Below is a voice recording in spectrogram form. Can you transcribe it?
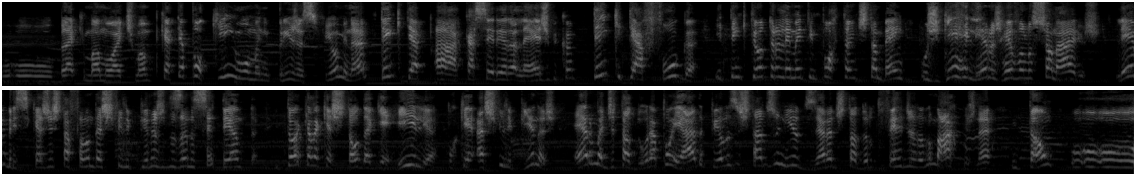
o, o Black Mama, White Mama, porque é até pouquinho Woman in Prison esse filme, né? Tem que ter a, a carcereira lésbica, tem que ter a fuga e tem que ter outro elemento importante também: os guerrilheiros revolucionários. Lembre-se que a gente está falando das Filipinas dos anos 70. Então, aquela questão da guerrilha, porque as Filipinas era uma ditadura apoiada pelos Estados Unidos, era a ditadura do Ferdinando Marcos, né? Então, o, o- o-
